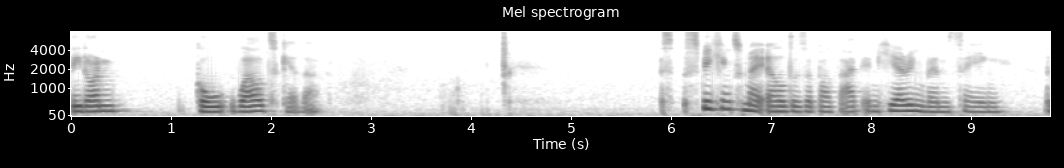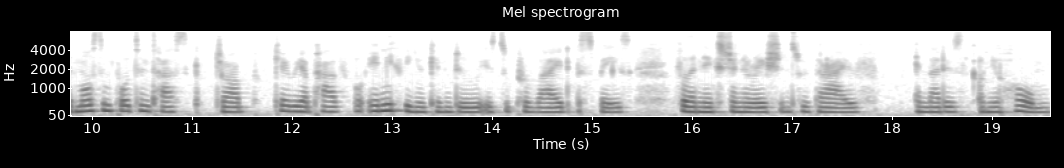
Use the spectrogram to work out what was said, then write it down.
they don't go well together. Speaking to my elders about that and hearing them saying the most important task, job, career path, or anything you can do is to provide a space for the next generation to thrive, and that is on your home.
